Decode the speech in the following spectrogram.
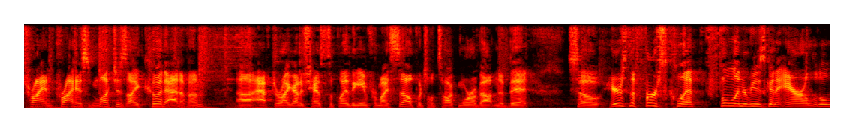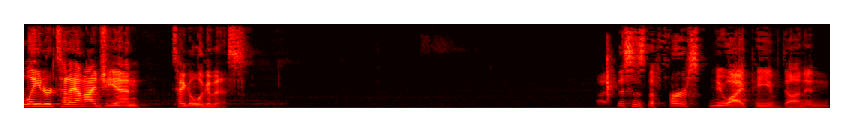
try and pry as much as I could out of him uh, after I got a chance to play the game for myself, which I'll talk more about in a bit. So here's the first clip. Full interview is going to air a little later today on IGN. Take a look at this. Uh, this is the first new IP you've done in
